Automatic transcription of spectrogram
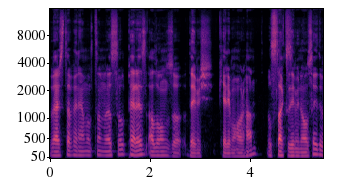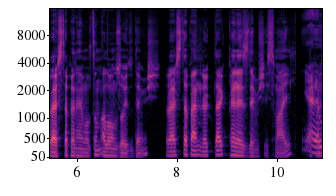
Verstappen, Hamilton, Russell, Perez, Alonso demiş Kerim Orhan. Islak zemin olsaydı Verstappen, Hamilton, Alonso'ydu demiş. Verstappen, Leclerc, Perez demiş İsmail. Yani Başka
